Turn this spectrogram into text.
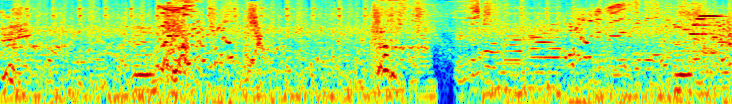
Thank you.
